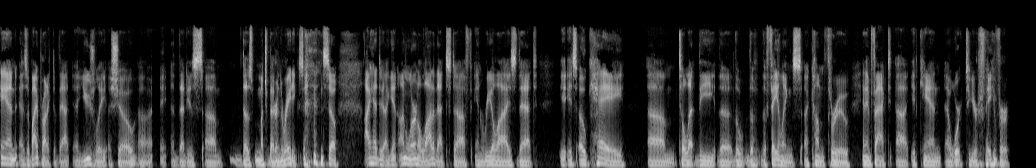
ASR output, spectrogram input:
And as a byproduct of that, uh, usually a show uh, that is um, does much better in the ratings. and so, I had to again unlearn a lot of that stuff and realize that it's okay um, to let the the the the, the failings uh, come through, and in fact, uh, it can uh, work to your favor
